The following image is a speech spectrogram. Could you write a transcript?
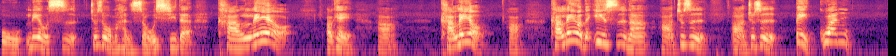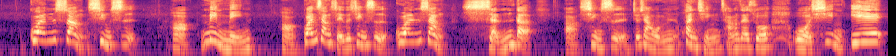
五六四，就是我们很熟悉的卡 a l o k 啊卡 a l 啊。卡雷欧的意思呢？啊，就是啊，就是被关关上姓氏啊，命名啊，关上谁的姓氏？关上神的啊姓氏。就像我们唤晴常常在说，我姓耶，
